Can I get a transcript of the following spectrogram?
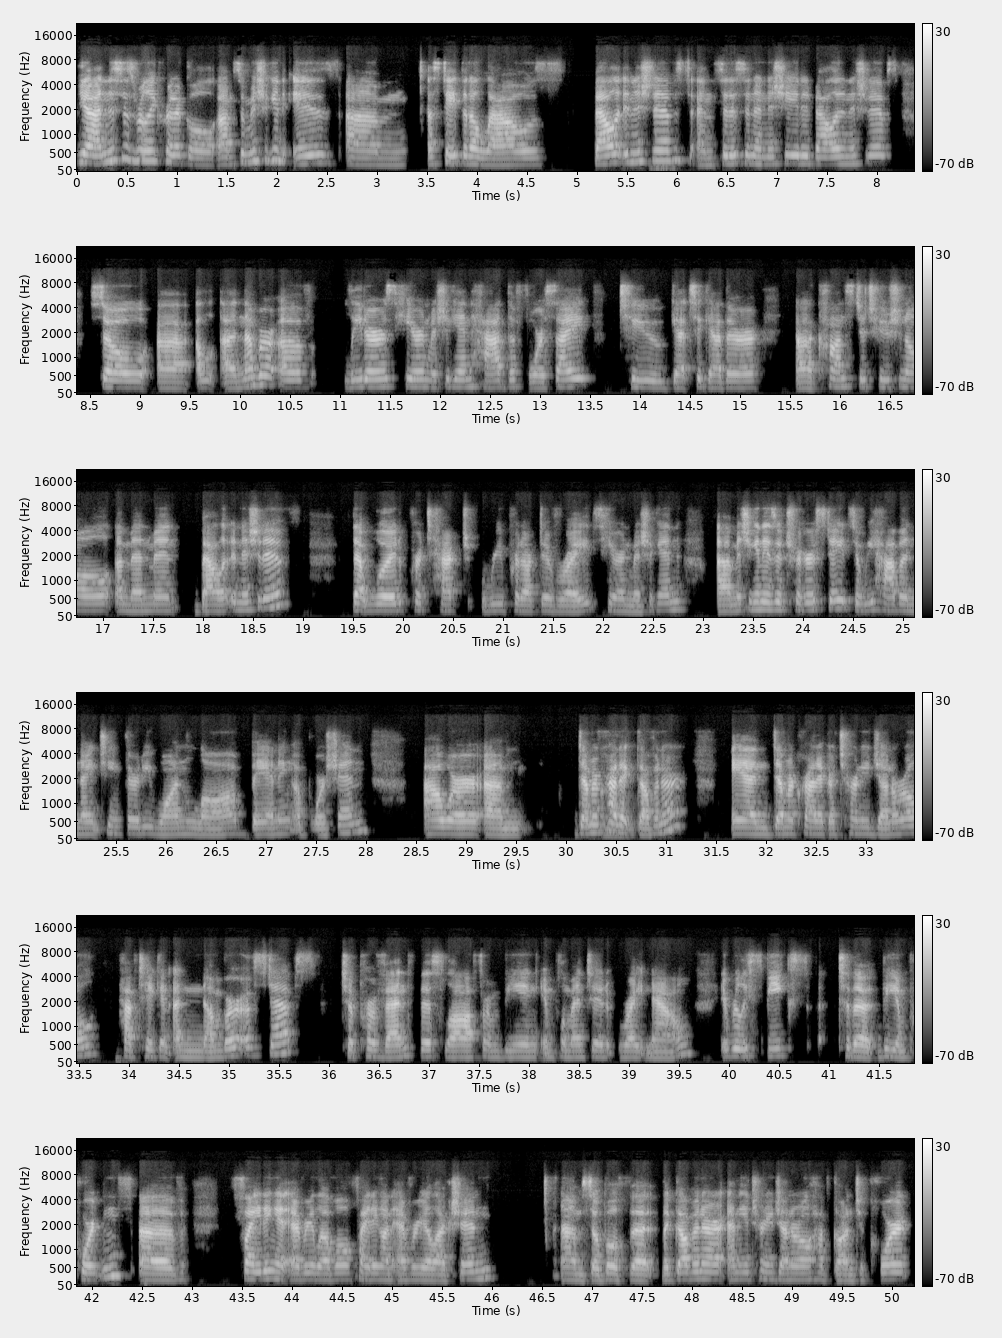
Yeah, and this is really critical. Um, so Michigan is um, a state that allows ballot initiatives and citizen initiated ballot initiatives. So uh, a, a number of leaders here in Michigan had the foresight to get together a constitutional amendment ballot initiative that would protect reproductive rights here in Michigan. Uh, Michigan is a trigger state, so we have a 1931 law banning abortion. Our um, Democratic governor and Democratic attorney general have taken a number of steps to prevent this law from being implemented right now. It really speaks to the, the importance of fighting at every level, fighting on every election. Um, so both the, the governor and the attorney general have gone to court,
